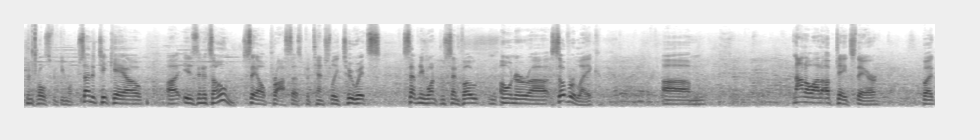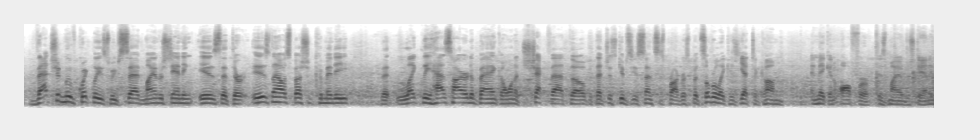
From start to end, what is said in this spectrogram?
controls 51% of TKO, uh, is in its own sale process potentially to its 71% vote owner uh, Silver Lake. Um, not a lot of updates there, but that should move quickly, as we've said. My understanding is that there is now a special committee that likely has hired a bank. I want to check that though, but that just gives you a sense of progress. But Silver Lake has yet to come and make an offer, is my understanding.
